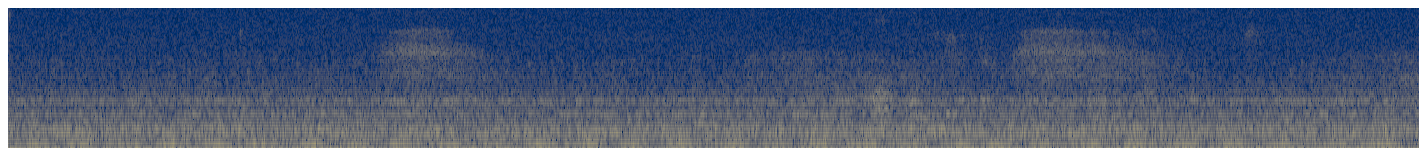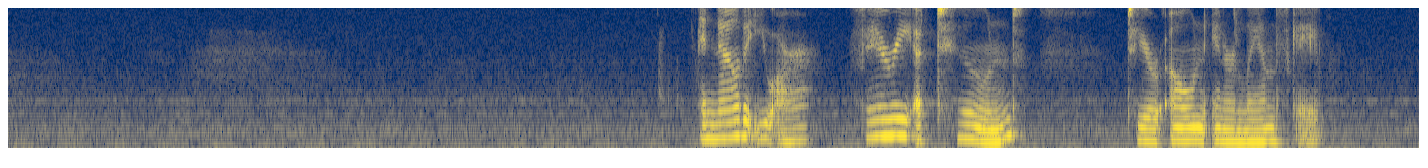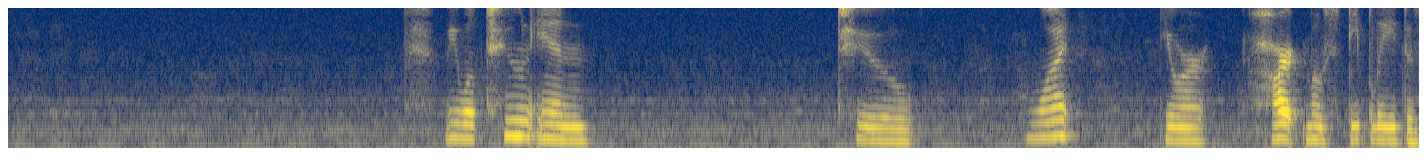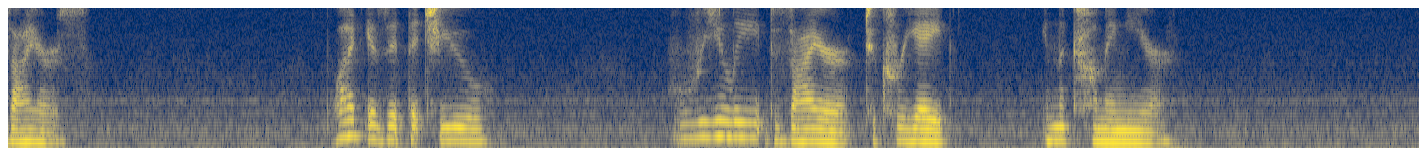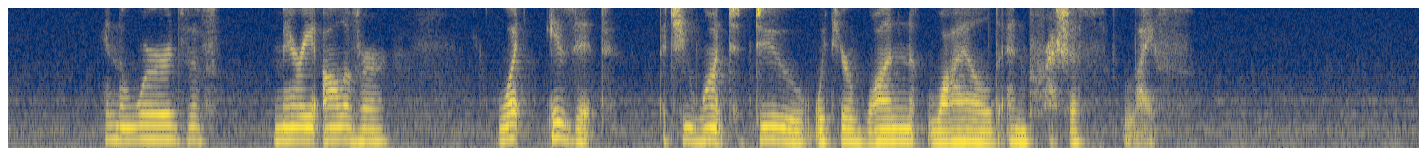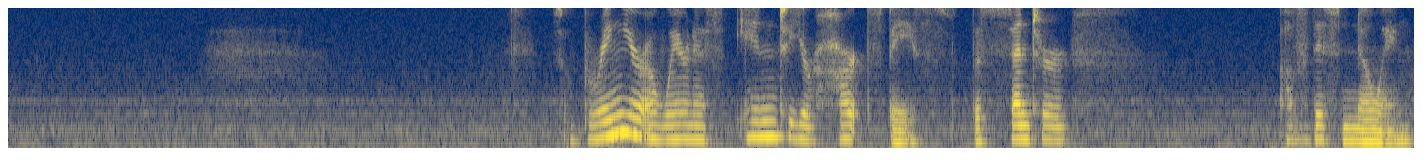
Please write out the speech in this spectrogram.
And now that you are very attuned to your own inner landscape, we will tune in to what your heart most deeply desires. What is it that you really desire to create in the coming year. In the words of Mary Oliver, what is it that you want to do with your one wild and precious life? So bring your awareness into your heart space, the center of this knowing.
